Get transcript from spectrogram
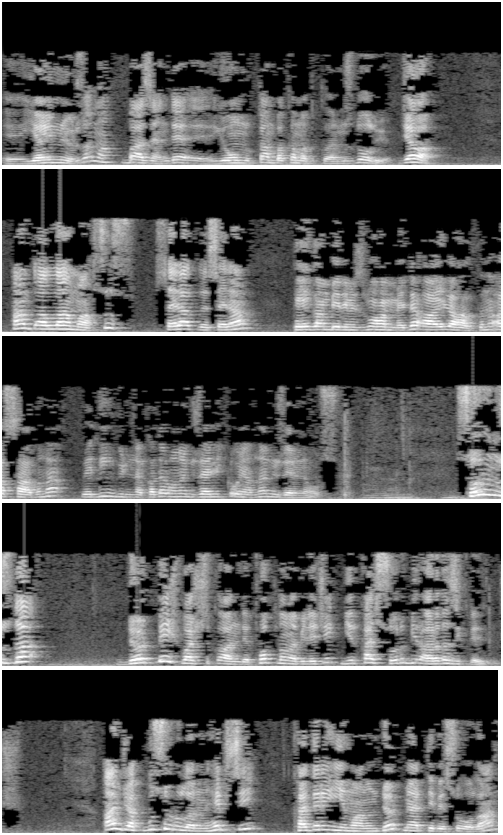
e, yayınlıyoruz ama bazen de e, yoğunluktan bakamadıklarımız da oluyor. Cevap. Hamd Allah'a mahsus, selat ve selam Peygamberimiz Muhammed'e, aile halkına, ashabına ve din gününe kadar ona güzellikle uyanların üzerine olsun. Sorunuzda 4-5 başlık halinde toplanabilecek birkaç soru bir arada zikredilmiş. Ancak bu soruların hepsi kadere imanın dört mertebesi olan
